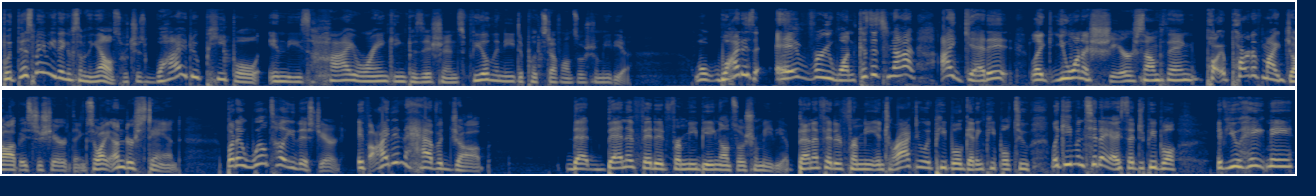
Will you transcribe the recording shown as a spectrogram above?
But this made me think of something else, which is why do people in these high-ranking positions feel the need to put stuff on social media? Well, why does everyone? Because it's not. I get it. Like you want to share something. Part, part of my job is to share things, so I understand. But I will tell you this, Jared. If I didn't have a job that benefited from me being on social media, benefited from me interacting with people, getting people to, like even today, I said to people, if you hate me,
